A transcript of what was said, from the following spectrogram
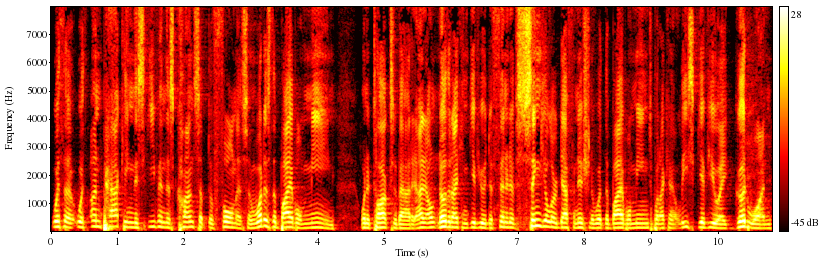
with, a, with unpacking this, even this concept of fullness. And what does the Bible mean when it talks about it? I don't know that I can give you a definitive, singular definition of what the Bible means, but I can at least give you a good one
